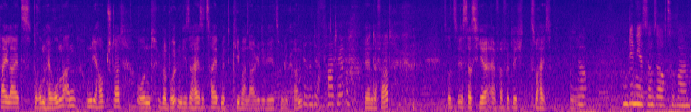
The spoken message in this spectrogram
Highlights drumherum an, um die Hauptstadt und überbrücken diese heiße Zeit mit Klimaanlage, die wir hier zum Glück haben, Während der Fahrt, ja. während der Fahrt. Sonst ist das hier einfach wirklich zu heiß. Also, Ja. Und dem hier ist uns auch zu warm.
